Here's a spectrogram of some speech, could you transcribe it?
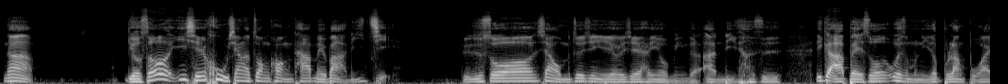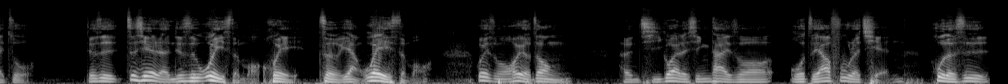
那有时候一些互相的状况，他没办法理解。比如说，像我们最近也有一些很有名的案例，就是一个阿伯说：“为什么你都不让不爱做？”就是这些人，就是为什么会这样？为什么？为什么会有这种很奇怪的心态？说我只要付了钱，或者是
